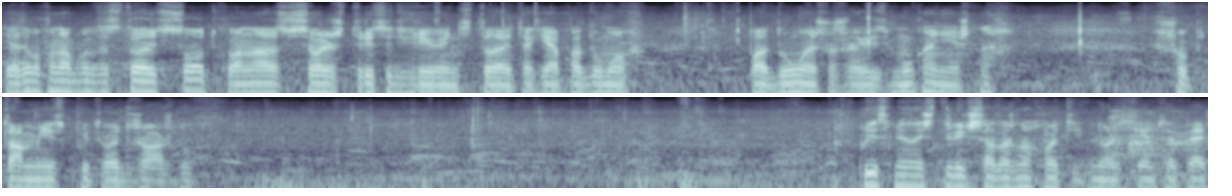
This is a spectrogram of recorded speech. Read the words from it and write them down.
Я думал, она будет стоить сотку, она всего лишь 30 гривен стоит. Так я подумал, подумаю, что же я возьму, конечно. Чтоб там не испытывать жажду. В принципе, мне на 4 часа должно хватить, 0,75.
